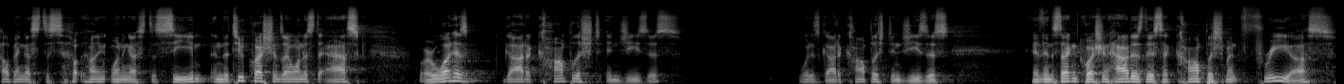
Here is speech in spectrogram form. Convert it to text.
helping us to wanting us to see. And the two questions I want us to ask are: What has God accomplished in Jesus. What has God accomplished in Jesus? And then the second question how does this accomplishment free us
